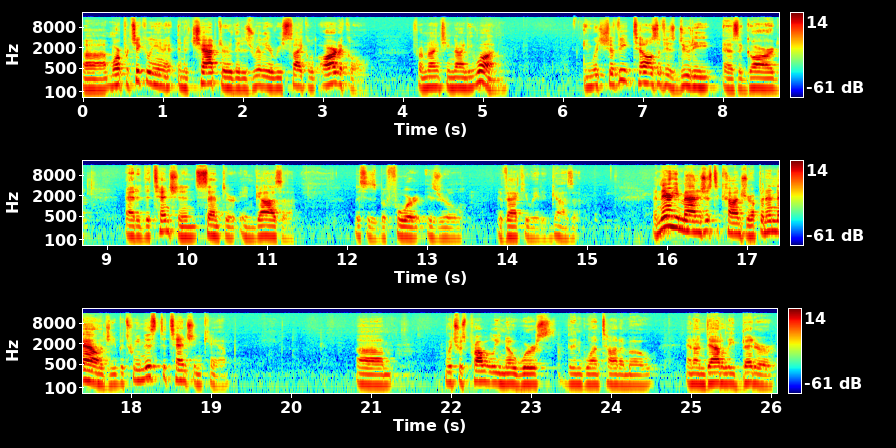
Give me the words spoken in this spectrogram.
Uh, more particularly in a, in a chapter that is really a recycled article from 1991, in which Shavit tells of his duty as a guard at a detention center in Gaza. This is before Israel evacuated Gaza. And there he manages to conjure up an analogy between this detention camp, um, which was probably no worse than Guantanamo and undoubtedly better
